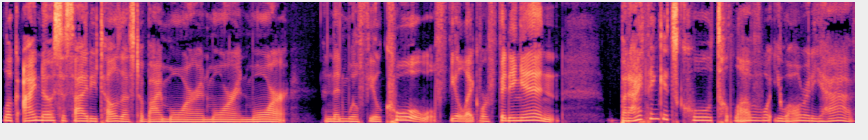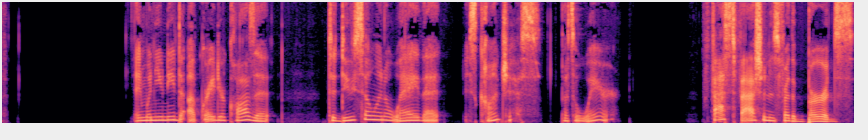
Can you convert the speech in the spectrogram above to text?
Look, I know society tells us to buy more and more and more, and then we'll feel cool. We'll feel like we're fitting in. But I think it's cool to love what you already have. And when you need to upgrade your closet, to do so in a way that is conscious, that's aware. Fast fashion is for the birds.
